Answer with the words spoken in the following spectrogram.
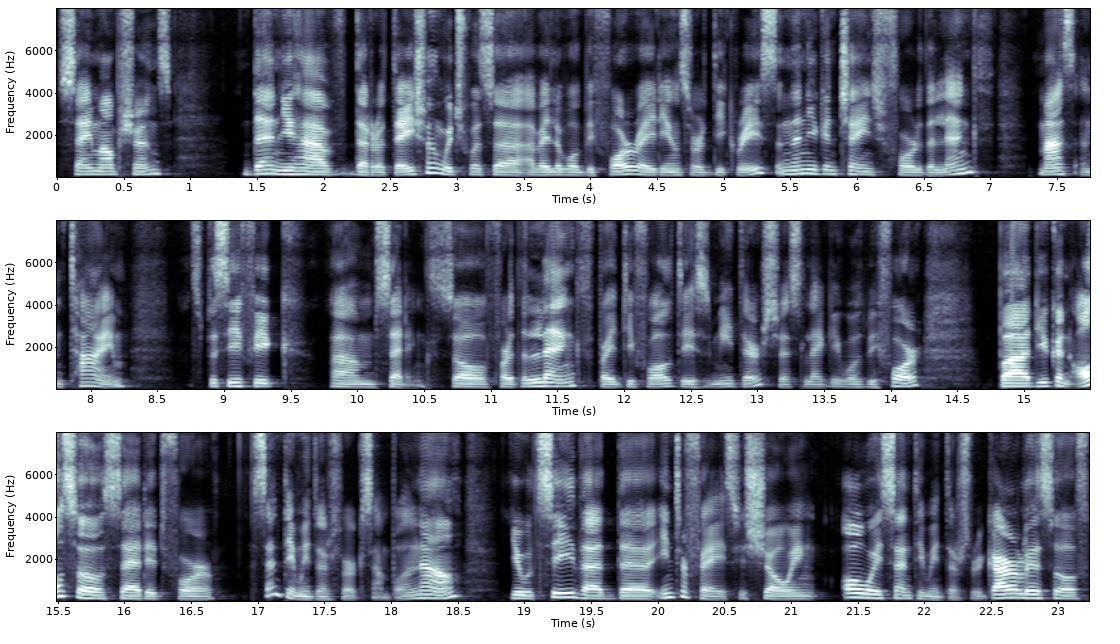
Same options. Then you have the rotation, which was uh, available before, radians or degrees. And then you can change for the length, mass, and time specific um, settings. So for the length, by default, is meters, just like it was before. But you can also set it for centimeters, for example. Now, you would see that the interface is showing always centimeters, regardless of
